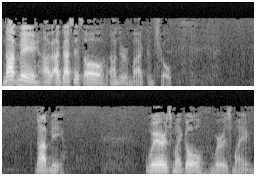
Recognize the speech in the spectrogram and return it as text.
Not me. I've got this all under my control. Not me. Where is my goal? Where is my aim?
